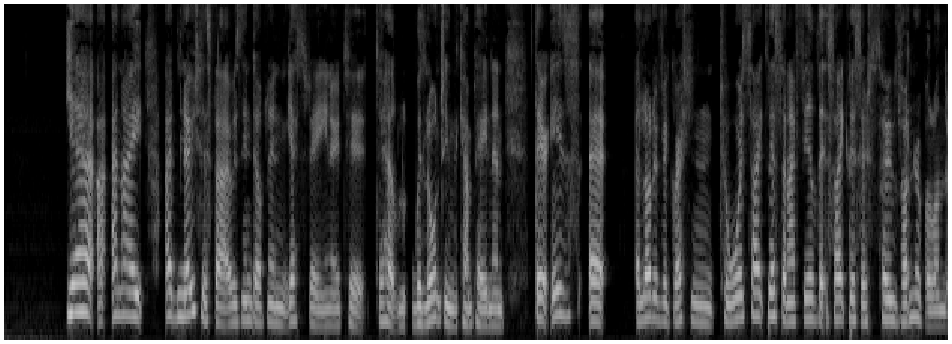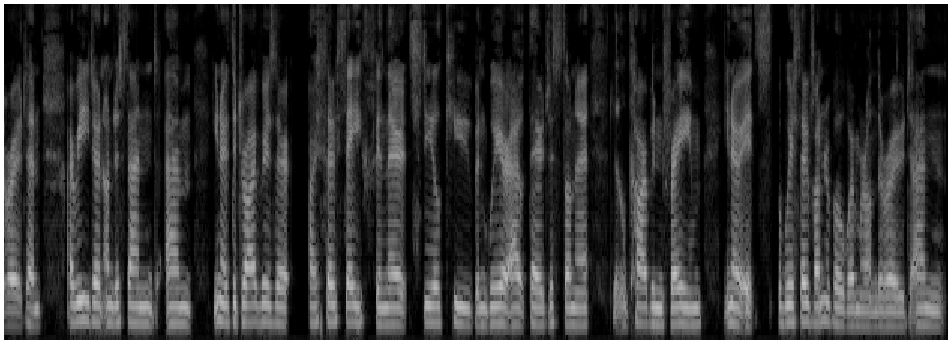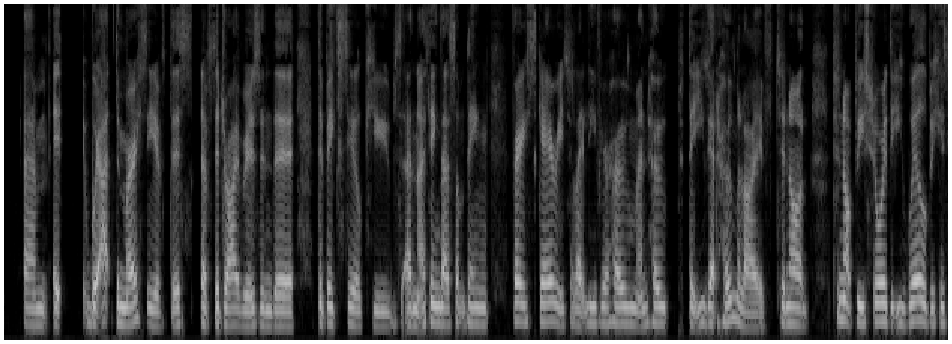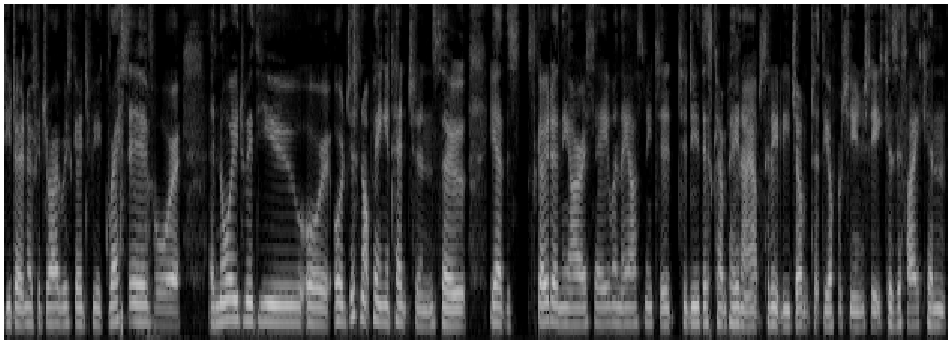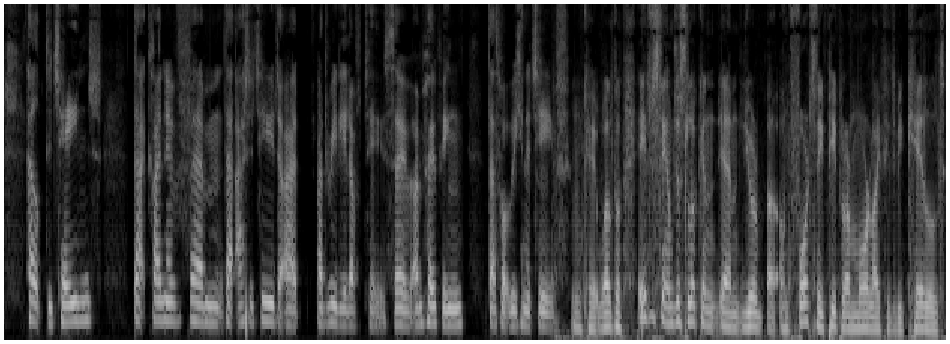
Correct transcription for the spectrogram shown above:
Yeah, and I I've noticed that I was in Dublin yesterday, you know, to to help with launching the campaign, and there is a a lot of aggression towards cyclists, and I feel that cyclists are so vulnerable on the road, and I really don't understand. Um, you know, the drivers are are so safe in their steel cube and we're out there just on a little carbon frame you know it's we're so vulnerable when we're on the road and um it we're at the mercy of this of the drivers in the the big steel cubes. And i think that's something very scary to like leave your home and hope that you get home alive to not to not be sure that you will because you don't know if a driver is going to be aggressive or annoyed with you or or just not paying attention. So yeah the skoda and the rsa when they asked me to to do this campaign i absolutely jumped at the opportunity because if i can help to change that kind of um, that attitude, I'd I'd really love to. So I'm hoping that's what we can achieve. Okay, well done. Interesting. I'm just looking. Um, you're uh, unfortunately people are more likely to be killed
